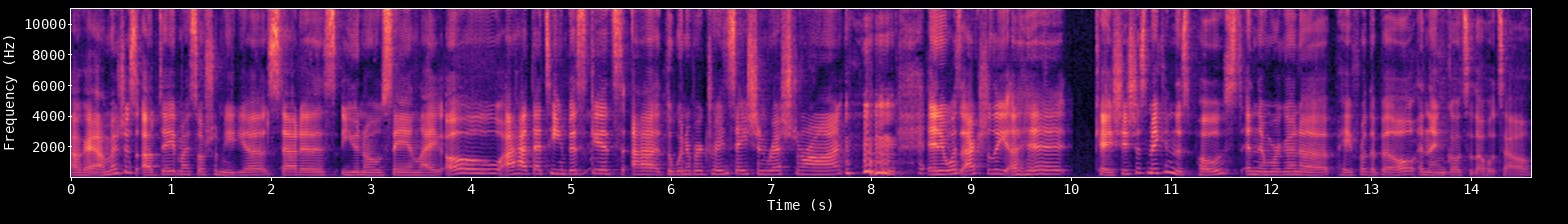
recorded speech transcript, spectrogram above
Okay, I'm gonna just update my social media status, you know, saying like, oh, I had that tea and biscuits at the Windenburg train station restaurant, and it was actually a hit. Okay, she's just making this post, and then we're gonna pay for the bill and then go to the hotel.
